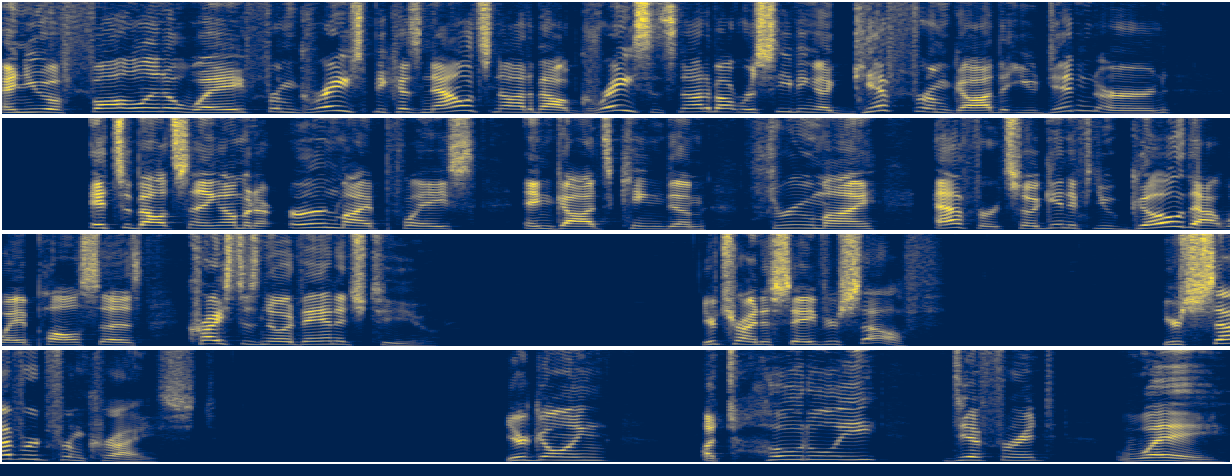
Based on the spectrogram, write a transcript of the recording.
and you have fallen away from grace because now it's not about grace. It's not about receiving a gift from God that you didn't earn. It's about saying, I'm going to earn my place in God's kingdom through my effort. So, again, if you go that way, Paul says, Christ is no advantage to you. You're trying to save yourself. You're severed from Christ. You're going a totally different way.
